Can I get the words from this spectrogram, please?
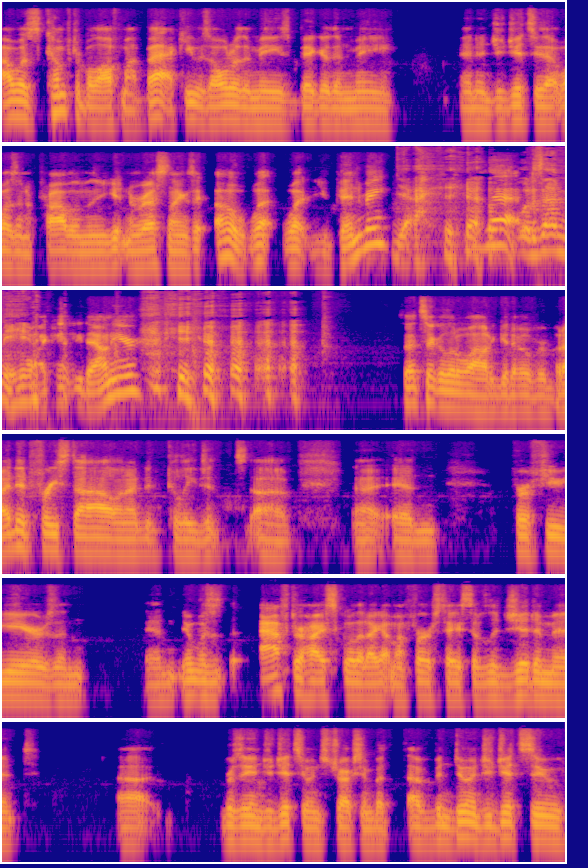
I was comfortable off my back. He was older than me, he's bigger than me. And in jujitsu, that wasn't a problem. And you get into wrestling, it's like, oh, what, what, you pinned me? Yeah. Yeah. that? What does that Oh, mean? I can't be down here. So that took a little while to get over, but I did freestyle and I did collegiate, uh, uh, and for a few years. And, and it was after high school that I got my first taste of legitimate, uh, Brazilian jiu-jitsu instruction, but I've been doing jiu-jitsu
